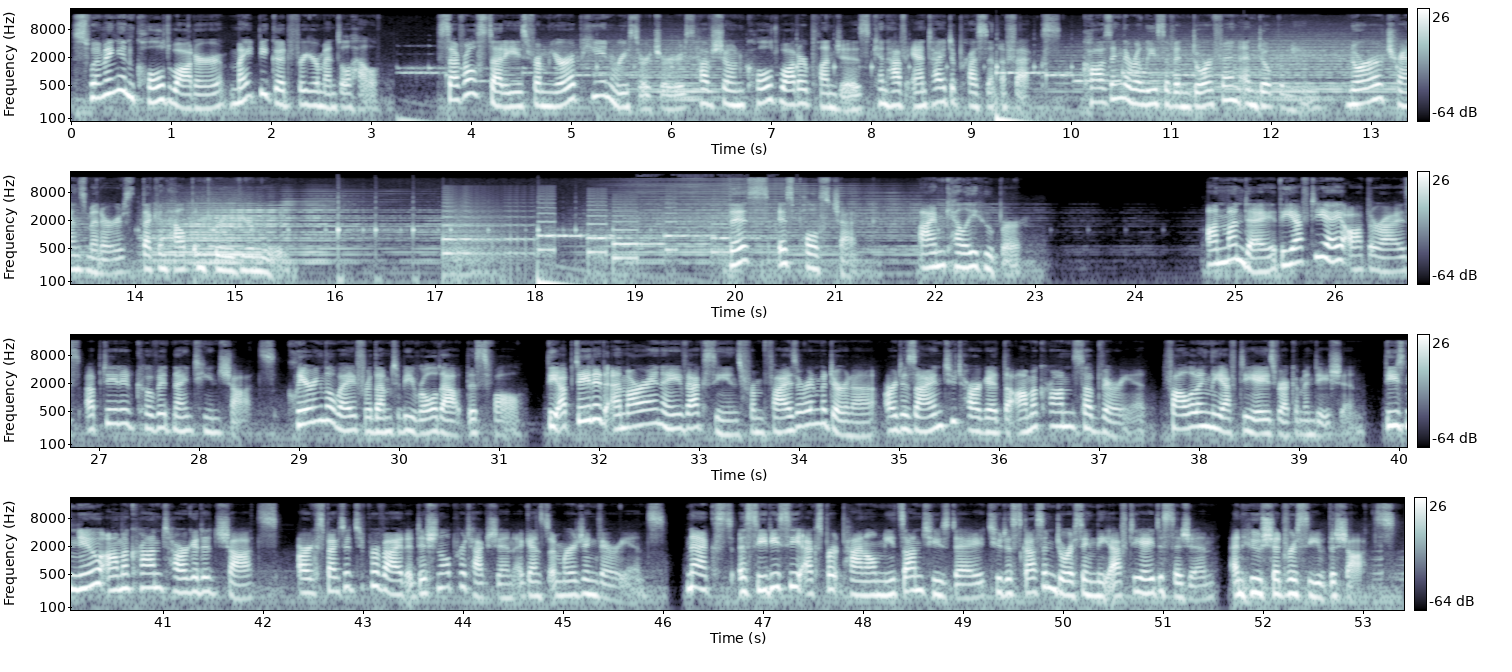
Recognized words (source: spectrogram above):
Swimming in cold water might be good for your mental health. Several studies from European researchers have shown cold water plunges can have antidepressant effects, causing the release of endorphin and dopamine, neurotransmitters that can help improve your mood. This is Pulse Check. I'm Kelly Hooper. On Monday, the FDA authorized updated COVID 19 shots, clearing the way for them to be rolled out this fall. The updated mRNA vaccines from Pfizer and Moderna are designed to target the Omicron subvariant, following the FDA's recommendation. These new Omicron targeted shots are expected to provide additional protection against emerging variants. Next, a CDC expert panel meets on Tuesday to discuss endorsing the FDA decision and who should receive the shots.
